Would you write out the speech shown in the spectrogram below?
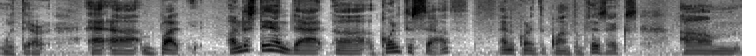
with their, but understand that according to Seth and according to quantum physics, um,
